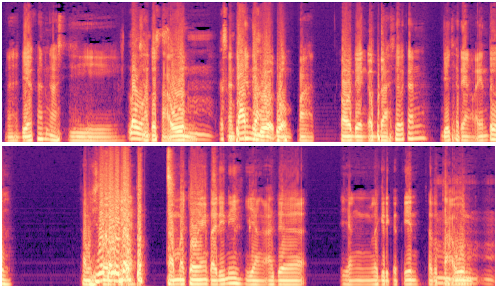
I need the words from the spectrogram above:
Nah, dia kan ngasih Loans. satu tahun. Hmm, nanti kan di kesempatan. 24 kalau dia nggak berhasil kan dia cari yang lain tuh sama si ya cowoknya sama cowok yang tadi nih yang ada yang lagi deketin satu Hmm, tahun hmm, hmm.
